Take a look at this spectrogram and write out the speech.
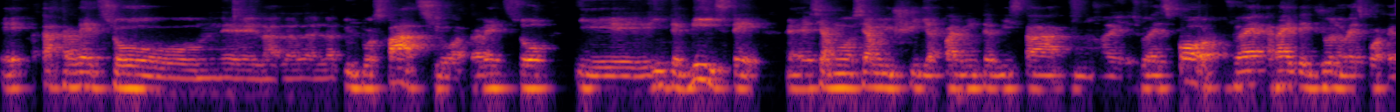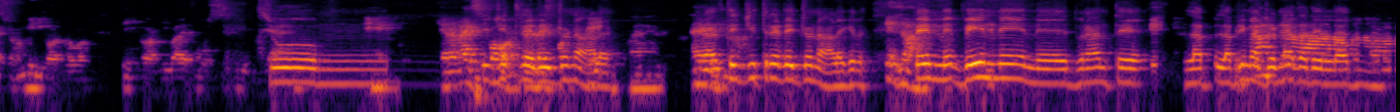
e attraverso eh, la, la, la, il tuo spazio, attraverso eh, interviste, eh, siamo, siamo, riusciti a fare un'intervista eh, su Rai Sport, su Rai, Rai Regione o Rai Sport, adesso non mi ricordo, mi ricordi quale fosse. su mm, TG3 regionale. Eh, Era il TG3 regionale che esatto. venne, venne durante la, la prima giornata del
